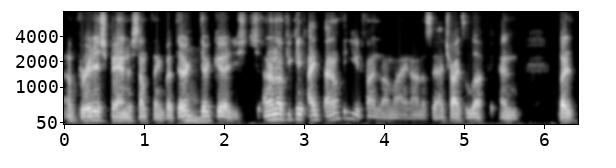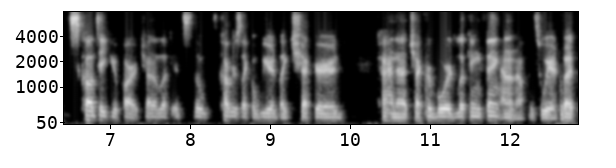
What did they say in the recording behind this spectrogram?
a British band or something, but they're Mm. they're good. You should, I don't know if you can. I, I don't think you can find it online. Honestly, I tried to look, and but it's called Take You Apart. Try to look. It's the covers like a weird like checkered kind of checkerboard looking thing. I don't know. It's weird, but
